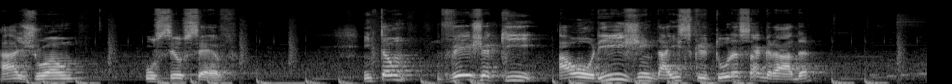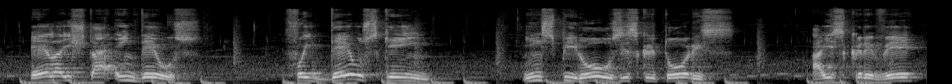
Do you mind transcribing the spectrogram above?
a João, o seu servo. Então, veja que a origem da escritura sagrada ela está em Deus. Foi Deus quem inspirou os escritores a escrever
